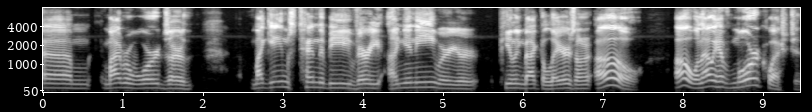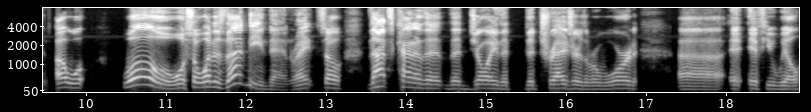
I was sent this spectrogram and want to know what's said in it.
um my rewards are my games tend to be very oniony where you're peeling back the layers on oh oh well now we have more questions oh well whoa well so what does that mean then right so that's kind of the the joy the the treasure the reward uh if you will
